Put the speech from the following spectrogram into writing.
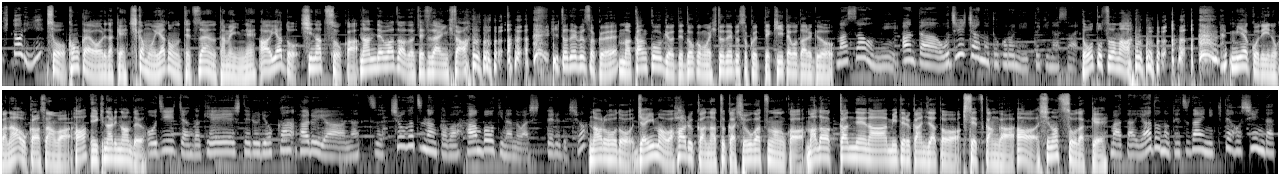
一人？そう、今回は俺だけ。しかも宿の手伝いのためにね。あ、宿、死夏そうか。なんでわざわざ手伝いに来た？人手不足？まあ、観光業ってどこも人手不足って聞いたことあるけど。マサオミ、あんたおじいちゃんのところに行ってきなさい。唐突だな。宮古でいいのかな？お母さんは。は？いきなりなんだよ。おじいちゃんが経営してる旅館、春や夏、正月なんかは繁忙期なのは知ってるでしょ？なるほど。じゃあ今は春か夏か正月なのか。まだわかんねえな見てる感じだと。季節感が。ああ、死なつそうだっけ？また宿の手伝いに来てほしいんだって。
